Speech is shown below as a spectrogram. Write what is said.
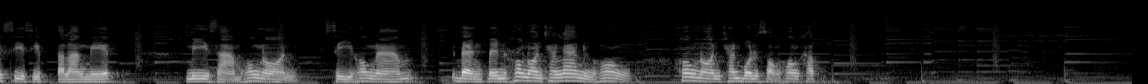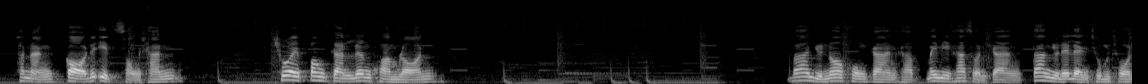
240 ตารางเมตร มี 3 ห้องนอน 4 ห้องน้ำแบ่งเป็นห้องนอนชั้นล่าง 1 ห้อง ห้องนอนชั้นบน 2 ห้องครับ ผนังก่อด้วยอิฐ2ชั้น ช่วยป้องกันเรื่องความร้อน บ้านอยู่นอกโครงการครับ ไม่มีค่าส่วนกลาง ตั้งอยู่ในแหล่งชุมชน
